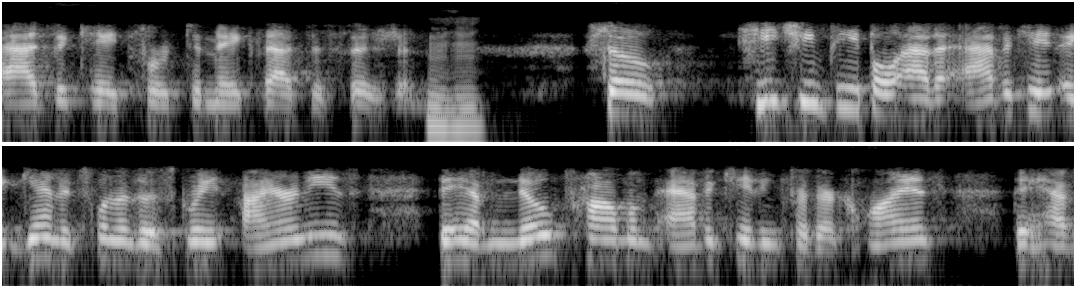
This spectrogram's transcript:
advocate for to make that decision. Mm-hmm. So teaching people how to advocate, again, it's one of those great ironies. They have no problem advocating for their clients. They have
